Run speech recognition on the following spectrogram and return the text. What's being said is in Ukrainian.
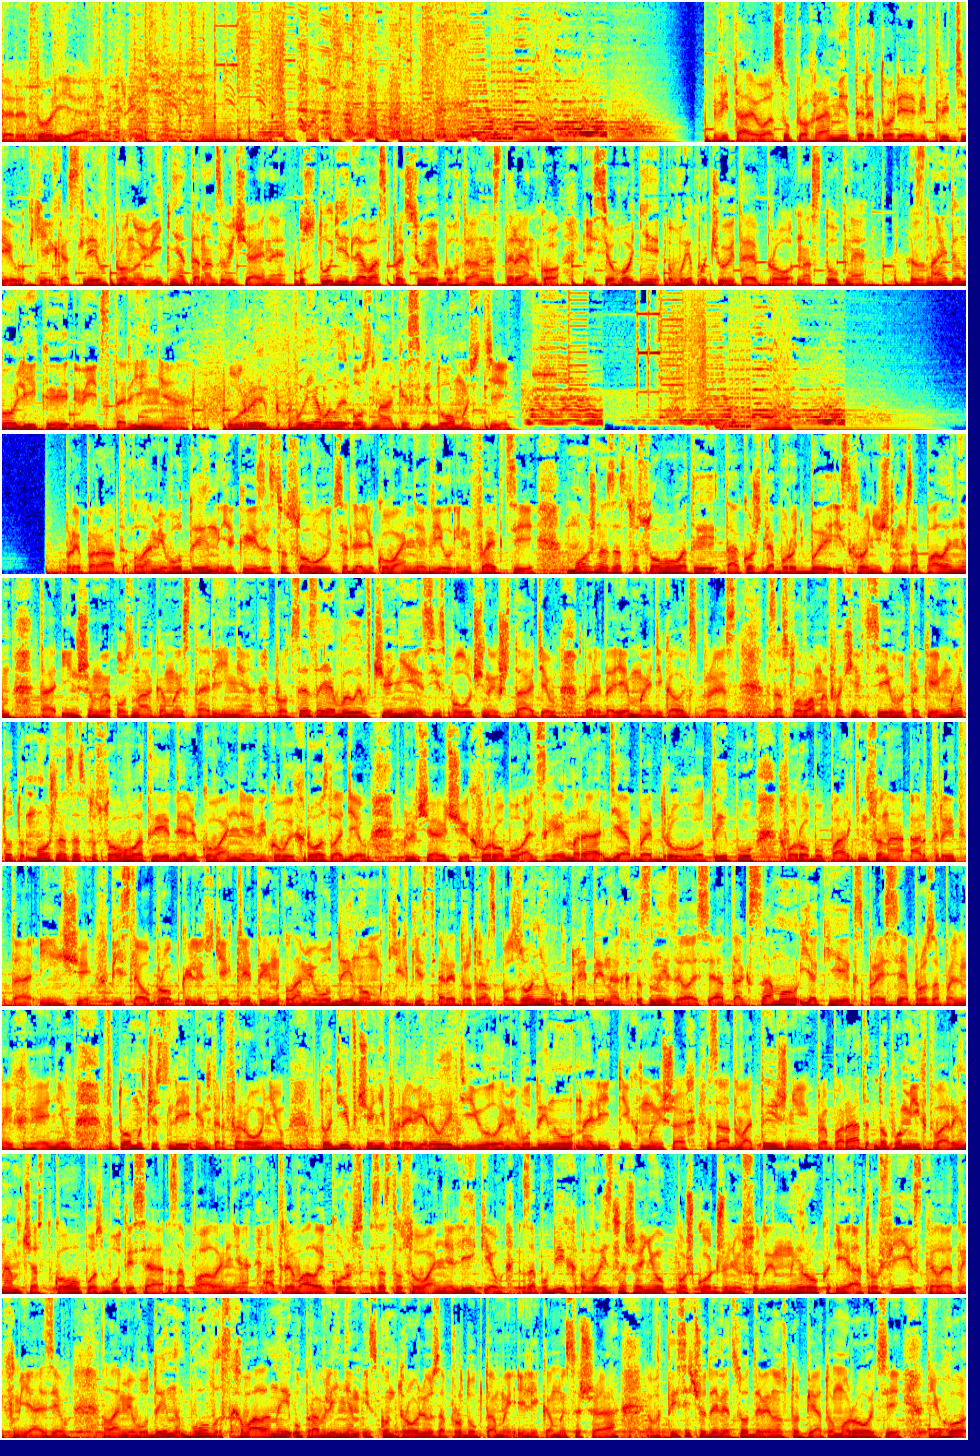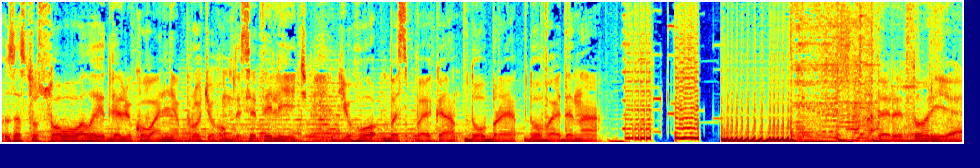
Територія Вітаю вас у програмі Територія відкриттів. Кілька слів про новітнє та надзвичайне. У студії для вас працює Богдан Нестеренко. І сьогодні ви почуєте про наступне: знайдено ліки від старіння. У риб виявили ознаки свідомості. Препарат ламівудин, який застосовується для лікування ВІЛ-інфекції, можна застосовувати також для боротьби із хронічним запаленням та іншими ознаками старіння. Про це заявили вчені зі Сполучених Штатів. Передає Medical Express. За словами фахівців, такий метод можна застосовувати для лікування вікових розладів, включаючи хворобу Альцгеймера, діабет другого типу, хворобу Паркінсона, артрит та інші. Після обробки людських клітин ламівудином кількість ретротранспозонів у клітинах знизилася, так само як і експресія прозапальних генів, в тому числі інтерферонів. Тоді вчені перевірили дію ламівудину на літніх мишах. За два тижні препарат допоміг тваринам частково позбутися запалення, а тривалий курс застосування ліків запобіг виснаженню, пошкодженню судин нирок і атрофії скелетних м'язів. Ламівудин був схвалений управлінням із контролю за продуктами і ліками США в 1995 році. Його застосовували для лікування протягом десятиліть. Його безпека добре доведена. Територія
